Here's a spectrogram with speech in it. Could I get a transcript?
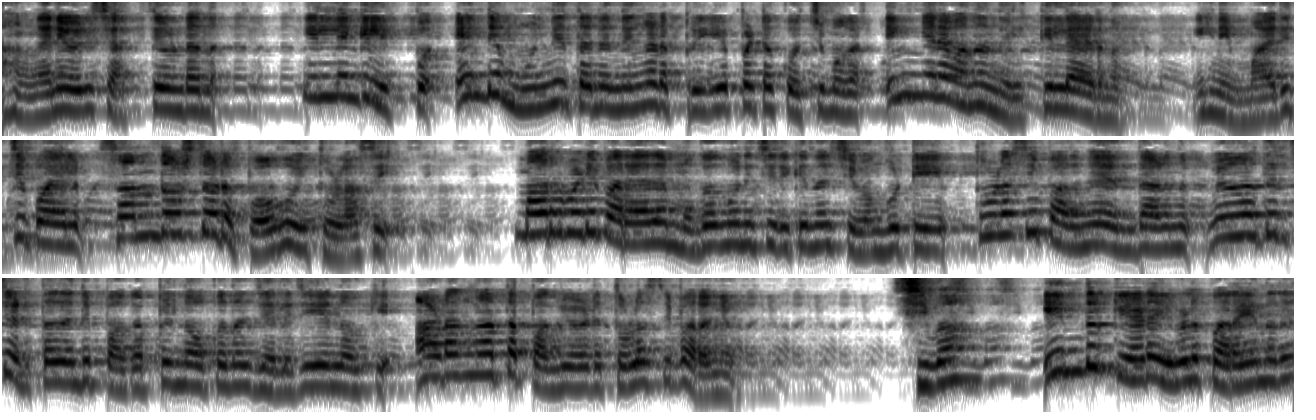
അങ്ങനെ ഒരു ശക്തി ഉണ്ടെന്ന്. ഇല്ലെങ്കിൽ ഇപ്പൊ എന്റെ മുന്നിൽ തന്നെ നിങ്ങളുടെ പ്രിയപ്പെട്ട കൊച്ചുമകൾ ഇങ്ങനെ വന്ന് നിൽക്കില്ലായിരുന്നു. ഇനി മരിച്ചു പോയാലും സന്തോഷത്തോടെ പോകൂ ഈ തുളസി. മറുപടി പറയാതെ മുഖം കുനിച്ചിരിക്കുന്ന ശിവൻകുട്ടിയെയും തുളസി പറഞ്ഞത് എന്താണെന്ന് വേർതിരിച്ചെടുത്തതിന്റെ പകപ്പിൽ നോക്കുന്ന ജലജയെ നോക്കി അടങ്ങാത്ത പകയോടെ തുളസി പറഞ്ഞു. ശിവ എന്തൊക്കെയാടാ ഇവൾ പറയുന്നത്?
